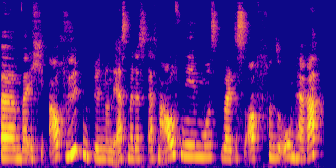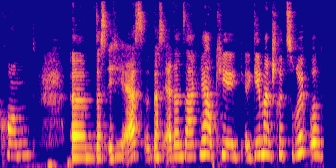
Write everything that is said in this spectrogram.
ähm, weil ich auch wütend bin und erstmal das erstmal aufnehmen muss, weil das oft von so oben herabkommt, ähm, dass ich erst, dass er dann sagt, ja, okay, geh mal einen Schritt zurück und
